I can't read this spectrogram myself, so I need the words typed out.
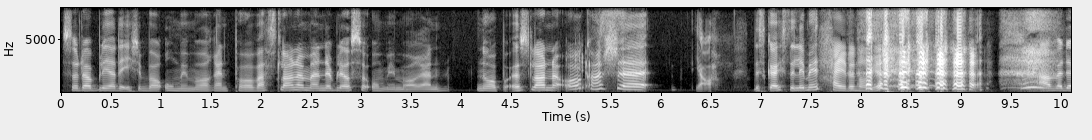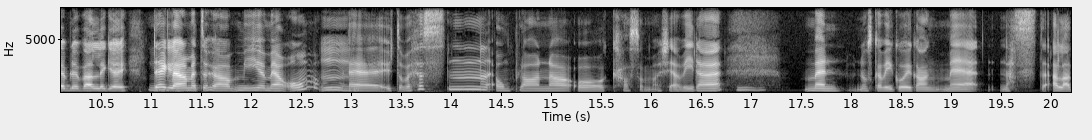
Så da blir det ikke bare om i morgen på Vestlandet, men det blir også om i morgen nå på Østlandet, og Yes. kanskje Ja. The sky's the limit. Hele Norge. Ja, men det blir veldig gøy. Det gleder jeg meg til å høre mye mer om Mm. eh, utover høsten, om planer og hva som skjer videre. Mm. Men nå skal vi gå i gang med neste, eller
